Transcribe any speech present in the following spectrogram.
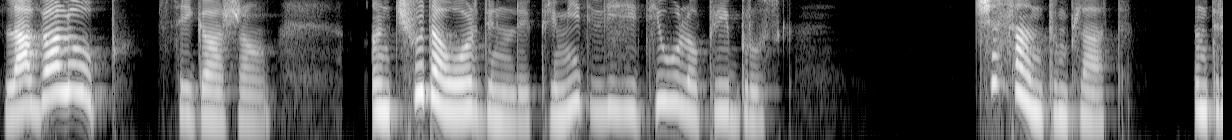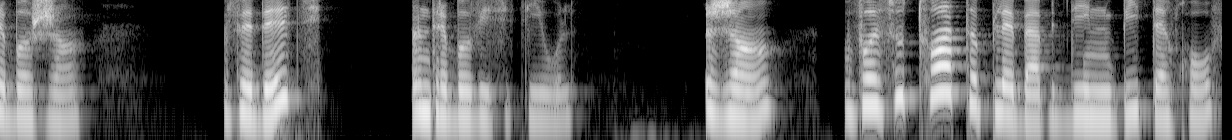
La galop! striga Jean. În ciuda ordinului primit, vizitiul opri brusc. Ce s-a întâmplat?" întrebă Jean. Vedeți?" întrebă vizitiul. Jean văzut toată plebea din Bittenhof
